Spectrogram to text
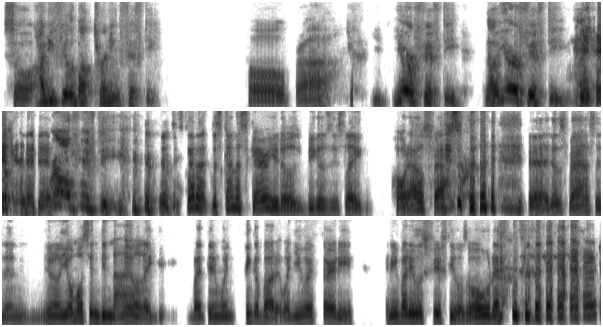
So, how do you feel about turning 50? Oh, brah. You- You're 50. Now you're 50. We're all 50. it's kind of it's kind of scary though because it's like oh that was fast yeah that was fast and then you know you're almost in denial like but then when think about it when you were 30 anybody who was 50 was old eh? like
